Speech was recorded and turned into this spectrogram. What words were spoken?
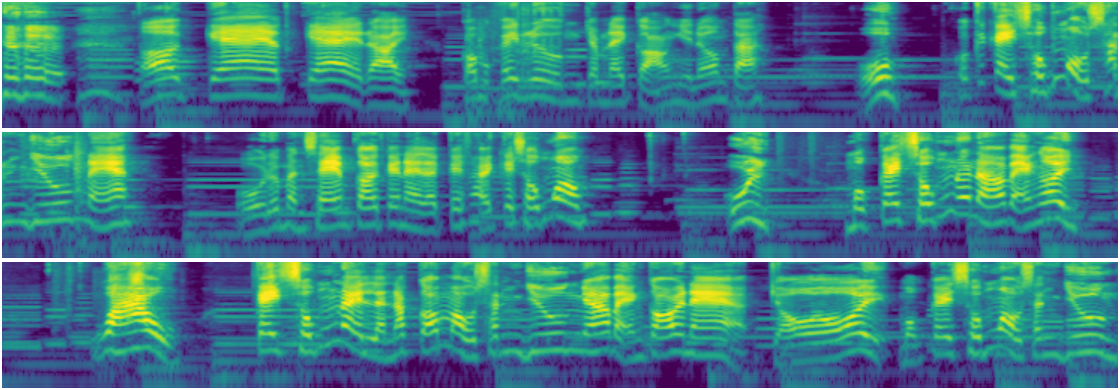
Ok ok, rồi. Có một cái rương trong đây còn gì nữa không ta? Ủa, có cái cây súng màu xanh dương nè. Ủa, để mình xem coi cái này là cái phải cây súng không? Ui, một cây súng nữa nè bạn ơi. Wow, Cây súng này là nó có màu xanh dương nha bạn coi nè. Trời ơi, một cây súng màu xanh dương.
